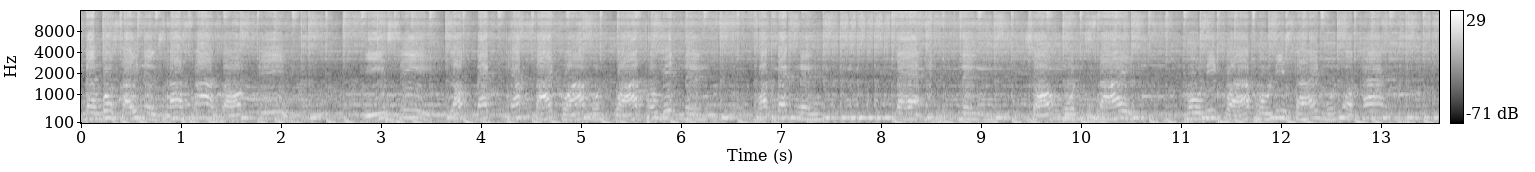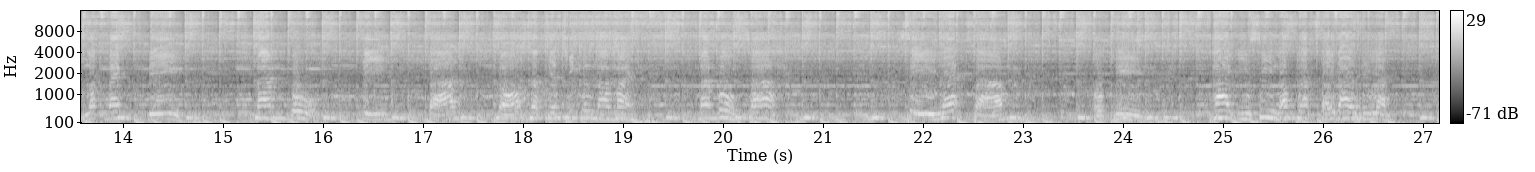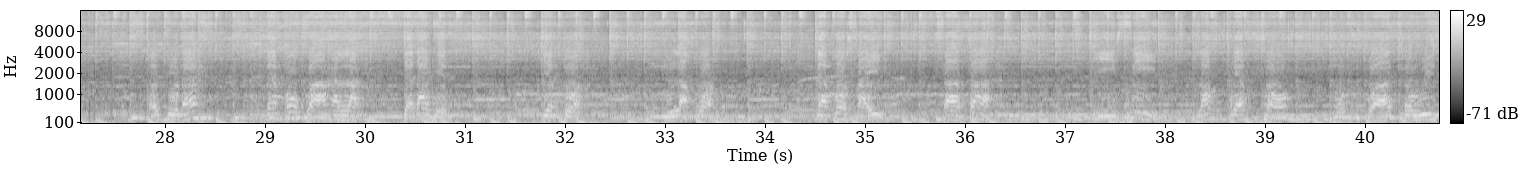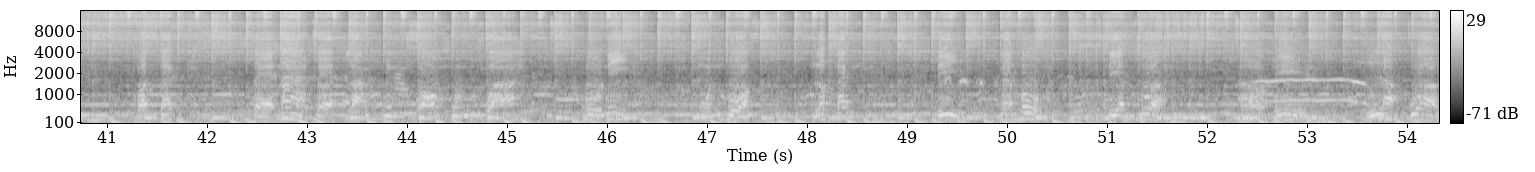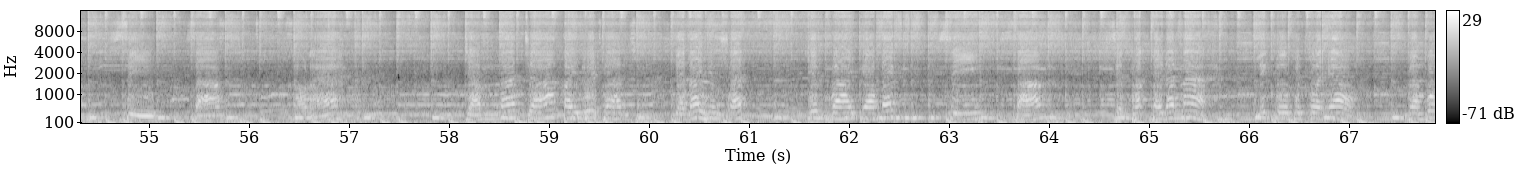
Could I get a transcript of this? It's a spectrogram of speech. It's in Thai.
แมมโบไซส์หนึ่งซาซ่าสองทีอีซี่ล็อกแบ็คแคปซ้ายขวาหมุนขวาทวิตหนึ่งวัดแบ็คหนึ่งแตะหนึ่งสองหมุนซ้ายโพนี่ขวาโพนี่ซ้ายหมุนออกข้างล็อกแบ็กบี แมมโบสี่สามสองสเต็ปพลิกขึ้นมาใหม่แมมโบซาสี่และสามโอเคถ้าอีซี่ล็อกแบ็กไซได้หรือยังโอเคนะแมมโบขวาหันหลังจะได้เห็นเตรียมตัวหลักวันแมมโบไซซาซาอีซี่ล็อกแคปสองหมุนขวาสวิตคอนแบ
